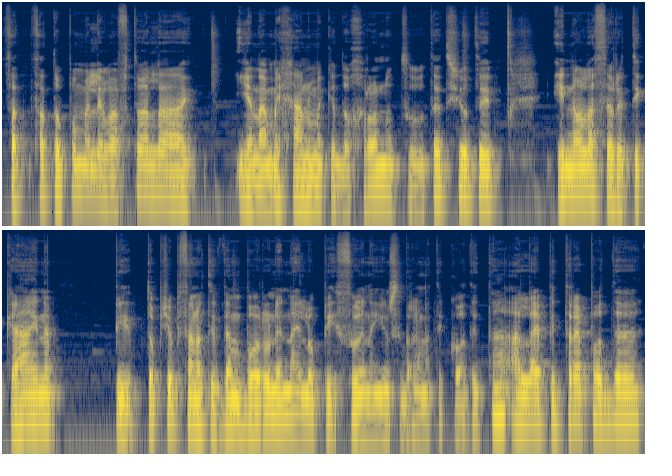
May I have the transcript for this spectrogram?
θα, θα το πούμε λίγο αυτό, αλλά για να μην χάνουμε και τον χρόνο του τέτοιου, ότι είναι όλα θεωρητικά, είναι πι- το πιο πιθανό ότι δεν μπορούν να υλοποιηθούν, να γίνουν στην πραγματικότητα, αλλά επιτρέπονται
